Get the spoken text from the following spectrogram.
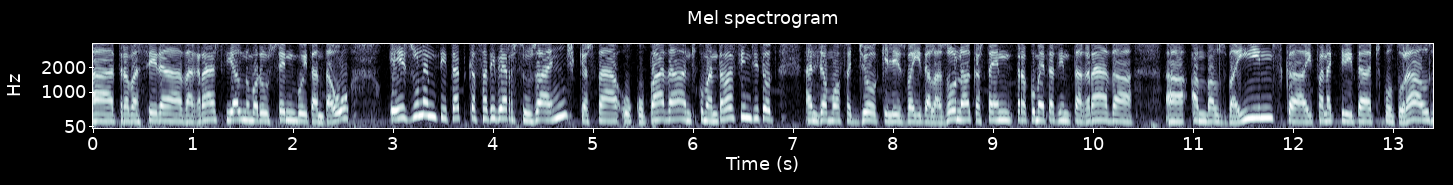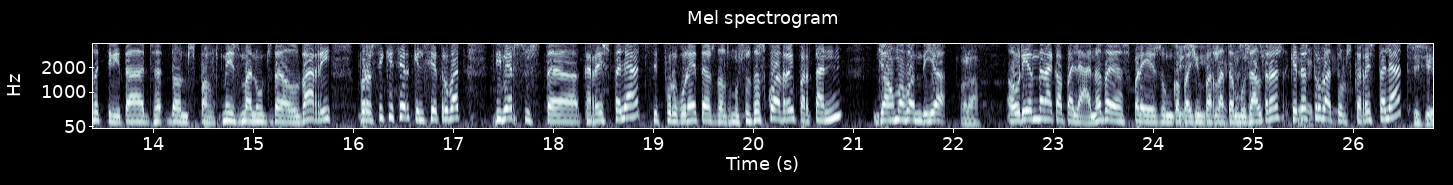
a Travessera de Gràcia, el número 181. És una entitat que fa diversos anys que està ocupada. Ens comentava fins i tot en Jaume Fatjó, que ell és veí de la zona, que està, entre cometes, integrada eh, amb els veïns, que hi fan activitats culturals, activitats doncs, pels més menuts del barri, però sí que és cert que ell s'hi ha trobat diversos ta carrers tallats, furgonetes dels Mossos d'Esquadra, i per tant, Jaume, bon dia. Hola. Hauríem d'anar cap allà, no?, després, un cop Sí, hagin sí, parlat amb sí. vosaltres. Què t'has trobat, tu, sí. els carrers tallats? Sí, sí,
